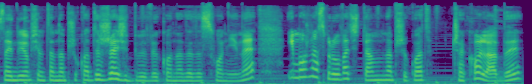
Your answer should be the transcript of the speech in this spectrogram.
znajdują się tam na przykład rzeźby wykonane ze słoniny i można spróbować tam na przykład czekolady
